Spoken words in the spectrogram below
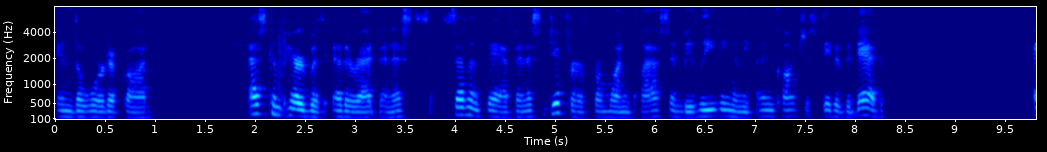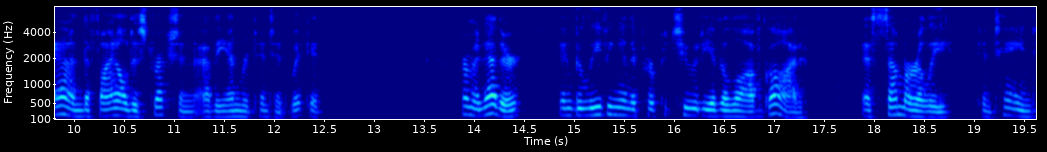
in the Word of God. As compared with other Adventists, Seventh day Adventists differ from one class in believing in the unconscious state of the dead and the final destruction of the unrepentant wicked, from another in believing in the perpetuity of the law of God, as summarily contained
